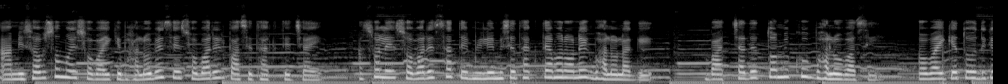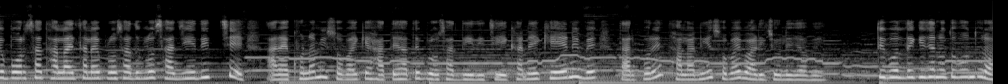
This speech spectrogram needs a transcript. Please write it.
আমি সব সময় সবাইকে ভালোবেসে সবারের পাশে থাকতে চাই। আসলে সবারের সাথে মিলেমিশে থাকতে আমার অনেক ভালো লাগে। বাচ্চাদের তো আমি খুব ভালোবাসি। সবাইকে তো ওদিকে বর্ষা থালায় থালায় প্রসাদগুলো সাজিয়ে দিচ্ছে। আর এখন আমি সবাইকে হাতে হাতে প্রসাদ দিয়ে দিচ্ছি। এখানে খেয়ে নেবে, তারপরে থালা নিয়ে সবাই বাড়ি চলে যাবে। সত্যি বলতে কি জানো তো বন্ধুরা?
